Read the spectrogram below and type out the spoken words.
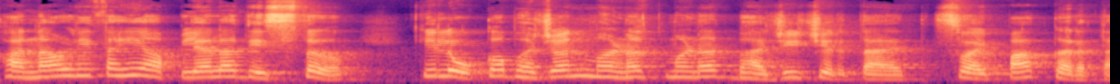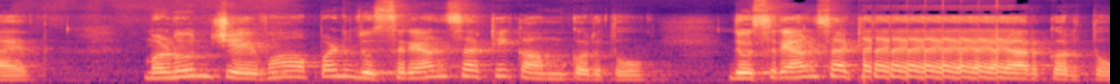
खानावळीतही आपल्याला दिसतं की लोक भजन म्हणत म्हणत भाजी चिरतायत स्वयंपाक करतायत. म्हणून जेव्हा आपण दुसऱ्यांसाठी काम करतो दुसऱ्यांसाठी तयार करतो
